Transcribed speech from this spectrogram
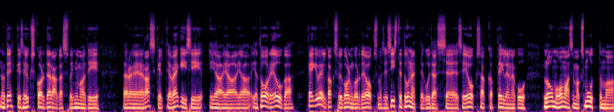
no tehke see ükskord ära, kas või niimoodi raskelt ja vägisi ja, ja, ja, ja toore jõuga, käige veel kaks või kolm korda jooksmas ja siis te tunnete, kuidas see, see jooks hakkab teile nagu loomuomasemaks muutuma,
